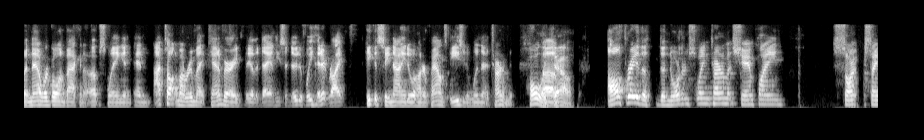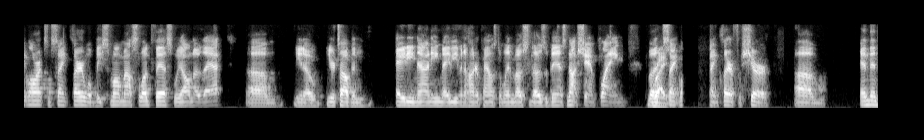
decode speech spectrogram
but now we're going back in an upswing. And, and I talked to my roommate Canterbury the other day, and he said, dude, if we hit it right, he could see 90 to 100 pounds easy to win that tournament. holy Uh, cow! All three of the, the northern swing tournaments, Champlain, St. Lawrence, and St. Clair, will be smallmouth slugfest. We all know that. Um, you know, you're talking 80, 90, maybe even 100 pounds to win most of those events. Not Champlain, but Right. St. St. Clair for sure. Um, and then,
